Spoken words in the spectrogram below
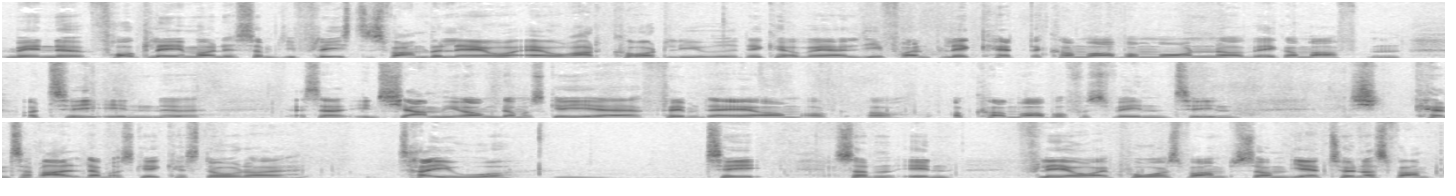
Men øh, frugtlæmerne, som de fleste svampe laver, er jo ret kortlivede. Det kan jo være lige fra en blækhat, der kommer op om morgenen og væk om aftenen, og til en, øh, altså en champignon, der måske er fem dage om at, at, at komme op og forsvinde, til en kantarel, der måske kan stå der tre uger, mm. til sådan en flereårig poresvamp, som, ja, tøndersvamp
